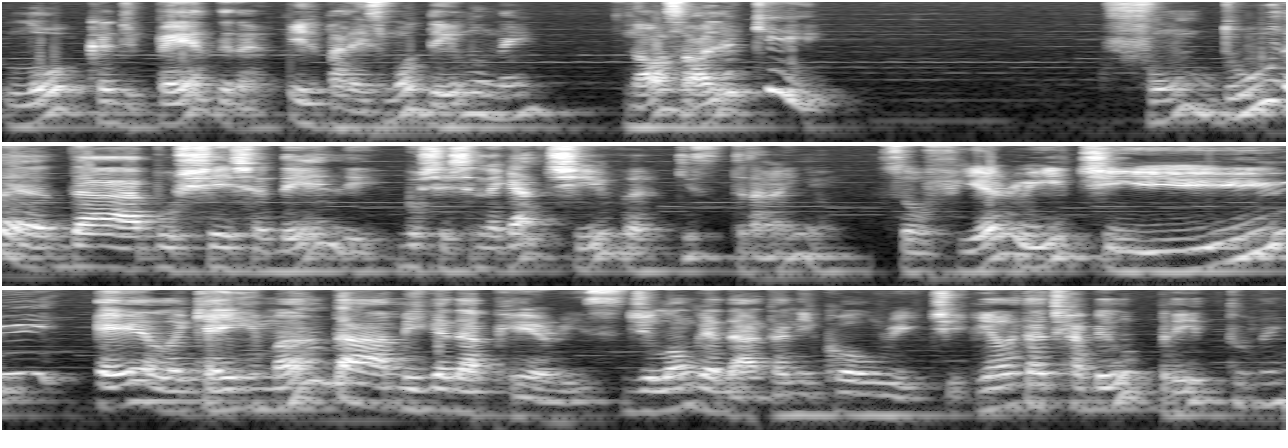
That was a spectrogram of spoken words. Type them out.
louca de pedra, ele parece modelo, né? Nossa, olha aqui. Fundura da bochecha dele, bochecha negativa, que estranho. Sofia Rich, ela que é irmã da amiga da Paris, de longa data, Nicole Rich. E ela tá de cabelo preto, né?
